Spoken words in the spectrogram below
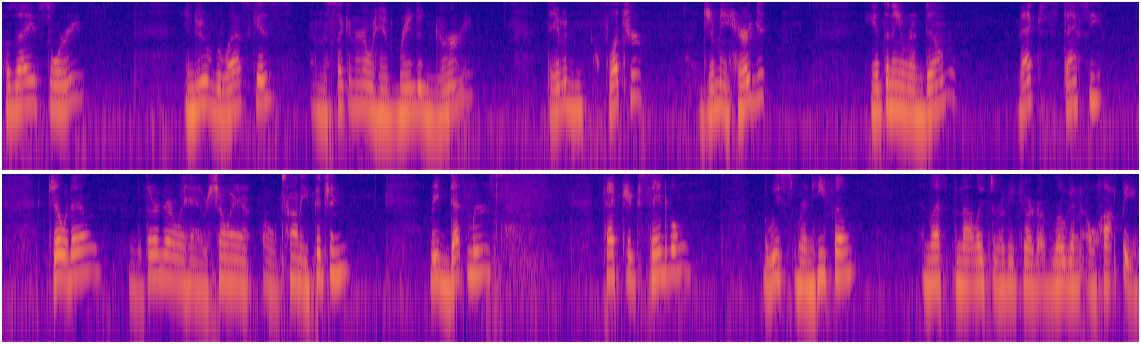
Jose Suarez, Andrew Velazquez. and the second row we have Brandon Drury, David Fletcher, Jimmy Harrigan, Anthony Rendon, Max Stassi, Jo Adell. In the third row we have Shohei Ohtani pitching, Reid Detmers, Patrick Sandoval, Luis Rengifo, and last but not least, the rookie card of Logan O'Hoppe.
